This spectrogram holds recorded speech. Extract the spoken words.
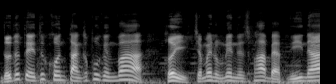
โดยนักเตะทุกคนต่างก็พูดกันว่า เฮ้ย จะไม่ลงเล่นในสภาพแบบนี้นะ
